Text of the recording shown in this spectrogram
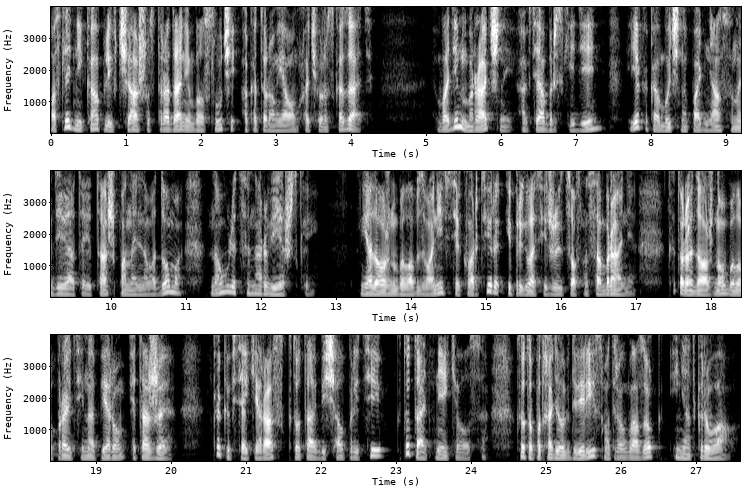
Последней каплей в чашу страданий был случай, о котором я вам хочу рассказать. В один мрачный октябрьский день я, как обычно, поднялся на девятый этаж панельного дома на улице Норвежской. Я должен был обзвонить все квартиры и пригласить жильцов на собрание, которое должно было пройти на первом этаже. Как и всякий раз, кто-то обещал прийти, кто-то отнекивался, кто-то подходил к двери, смотрел в глазок и не открывал.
